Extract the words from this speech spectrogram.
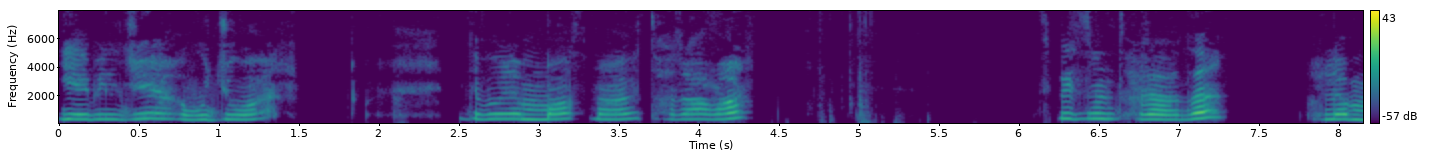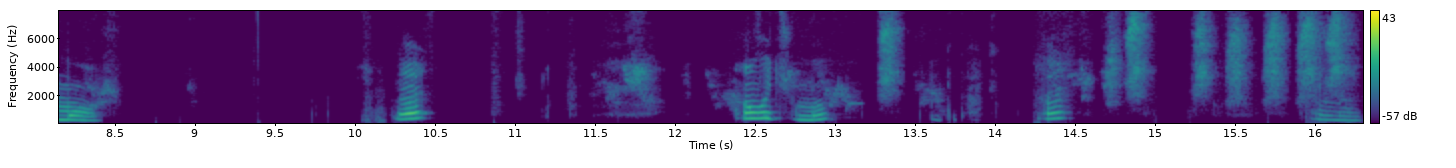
yiyebileceği havucu var. Bir de böyle masmavi tarağı var. Spirit'in tarağı da böyle mor. Ve havuç mu? Ve Bunlar.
